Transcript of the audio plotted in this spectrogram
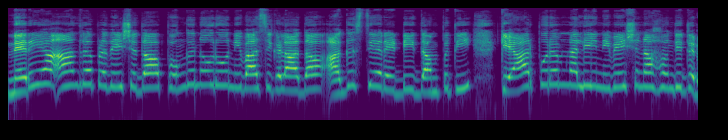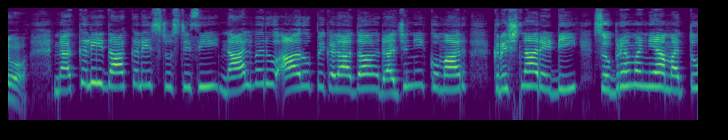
ನೆರೆಯ ಆಂಧ್ರ ಪ್ರದೇಶದ ಪೊಂಗನೂರು ನಿವಾಸಿಗಳಾದ ಅಗಸ್ತ್ಯ ರೆಡ್ಡಿ ದಂಪತಿ ಕೆಆರ್ಪುರಂನಲ್ಲಿ ನಿವೇಶನ ಹೊಂದಿದ್ದರು. ನಕಲಿ ದಾಖಲೆ ಸೃಷ್ಟಿಸಿ ನಾಲ್ವರು ಆರೋಪಿಗಳಾದ ರಜನಿ ಕುಮಾರ್ ಕೃಷ್ಣಾರೆಡ್ಡಿ, ಸುಬ್ರಹ್ಮಣ್ಯ ಮತ್ತು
